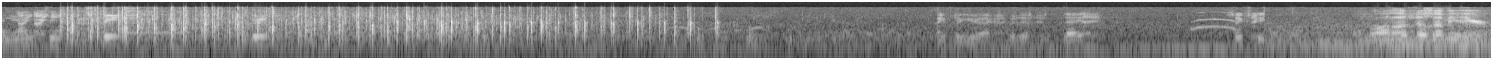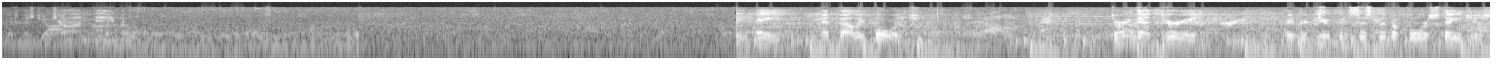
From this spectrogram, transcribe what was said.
in 19th Speech. Street. For your expedition today, 60. From London, London over here. Mr. John, John D. Eight at Valley Forge. During that period, a review consisted of four stages.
